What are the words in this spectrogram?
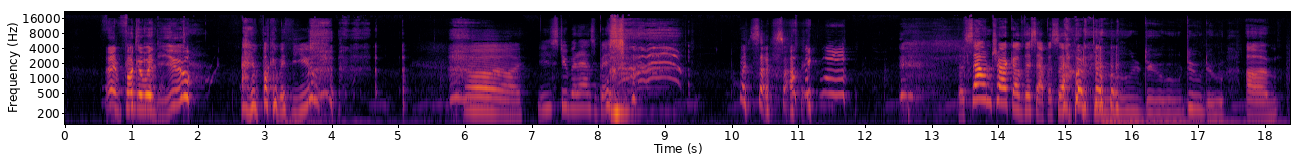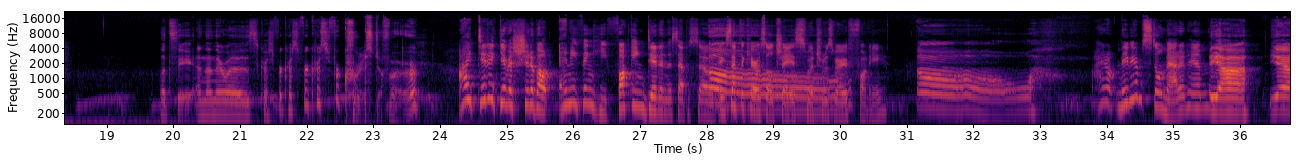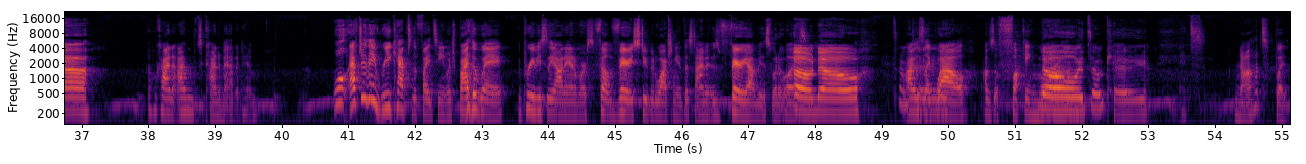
I'm fucking with you. I'm fucking with you. Oh, you stupid ass bitch. I'm so sorry. The soundtrack of this episode. do do do do. Um, let's see. And then there was Christopher, Christopher, Christopher, Christopher. I didn't give a shit about anything he fucking did in this episode, except the carousel chase, which was very funny. Oh, I don't. Maybe I'm still mad at him. yeah, yeah. I'm kind of. I'm kind of mad at him. Well, after they recapped the fight scene, which, by the way, previously on Animorphs felt very stupid watching it this time. It was very obvious what it was. Oh no. It's I was like, wow, I was a fucking No, it's okay. it's not, but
